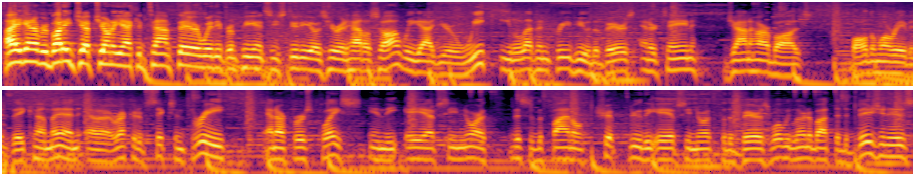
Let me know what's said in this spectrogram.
Hi again, everybody. Jeff Joniak and Tom Thayer with you from PNC Studios here at Halas We got your Week 11 preview. The Bears entertain John Harbaugh's Baltimore Ravens. They come in at a record of six and three and are first place in the AFC North. This is the final trip through the AFC North for the Bears. What we learn about the division is,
